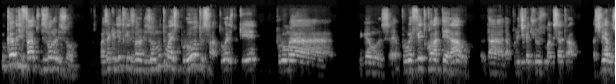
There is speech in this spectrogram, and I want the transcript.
O câmbio, de fato, desvalorizou, mas acredito que desvalorizou muito mais por outros fatores do que por uma, digamos, é, por um efeito colateral da, da política de juros do Banco Central. Nós tivemos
